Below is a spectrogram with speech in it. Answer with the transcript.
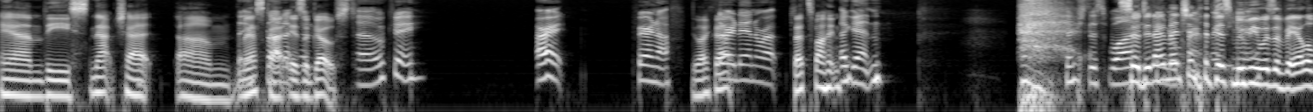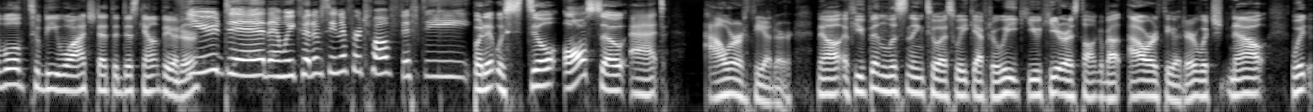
and the Snapchat um, They mascot it is a ghost. Uh, okay. All right. Fair enough. you like that? Sorry to interrupt That's fine. again. There's this one. so did I mention that fingerprint this movie here. was available to be watched at the discount theater? You did, and we could have seen it for twelve fifty. but it was still also at our theater. Now, if you've been listening to us week after week, you hear us talk about our theater, which now we,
